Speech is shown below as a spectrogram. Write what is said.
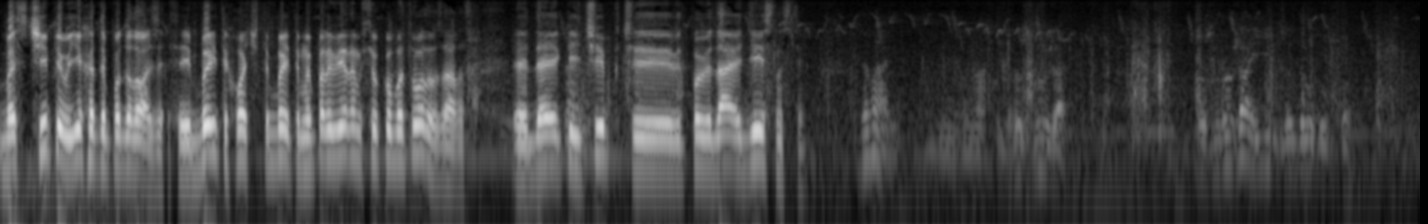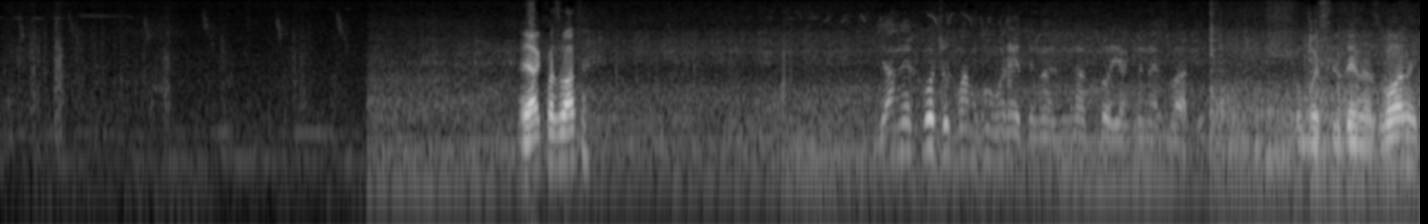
без чіпів, їхати по дорозі. І бийте, хочете бийте. Ми перевіримо всю кубатуру зараз. Е, Деякий чіп чи відповідає дійсності. Давай. Нахуй, Розгружай. Розгружай їдь за другу форму. А Як вас звати? Я не хочу вам говорити на, на то, як мене звати. Комусь людина дзвонить,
